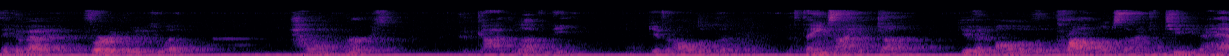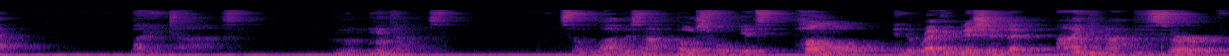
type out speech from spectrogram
think about it vertically as well. How on earth could God love me, given all of the, the things I have done, given all of the problems that I continue to have? But He does. It does. So love is not boastful, it's humble in the recognition that I do not deserve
